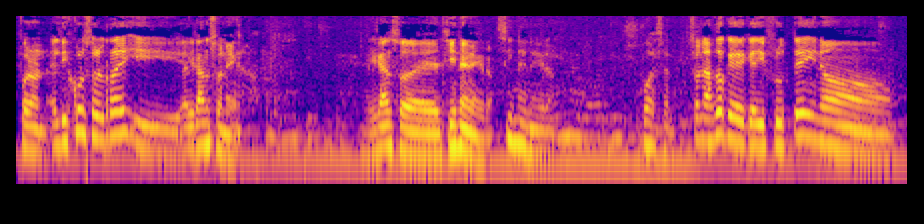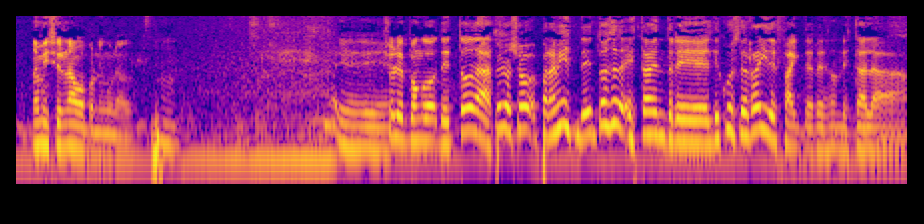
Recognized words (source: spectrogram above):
fueron el discurso del rey y el ganso negro. El ganso del cisne negro. Cisne negro. Puede ser. Son las dos que, que disfruté y no, no me hicieron agua por ningún lado. Eh, Yo le pongo de todas. Pero yo, para mí, de- entonces está entre el discurso del rey y The Fighter, es donde está la.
